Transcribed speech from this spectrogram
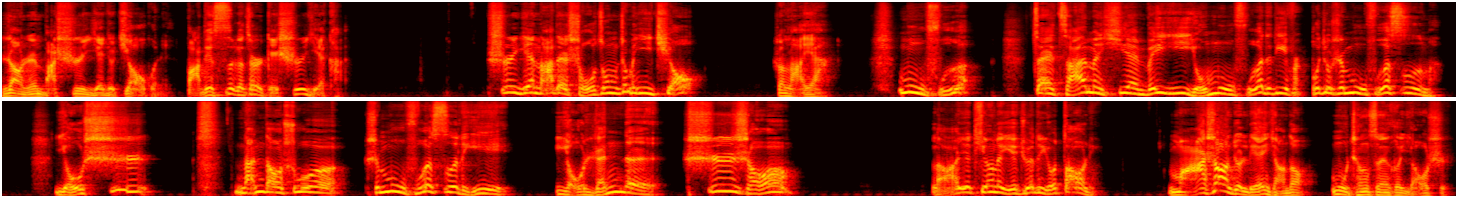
让人把师爷就叫过来，把这四个字给师爷看。师爷拿在手中这么一瞧。说老爷，木佛在咱们县唯一有木佛的地方，不就是木佛寺吗？有尸，难道说是木佛寺里有人的尸首？老爷听了也觉得有道理，马上就联想到木成森和姚氏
